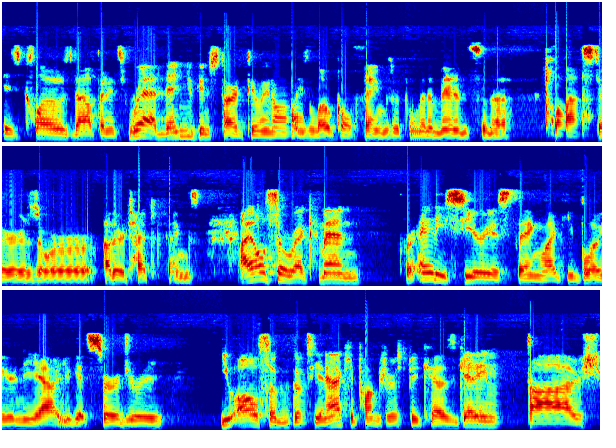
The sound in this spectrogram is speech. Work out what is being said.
is closed up and it's red, then you can start doing all these local things with the liniments and the plasters or other type of things. I also recommend for any serious thing like you blow your knee out, you get surgery, you also go see an acupuncturist because getting massage,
